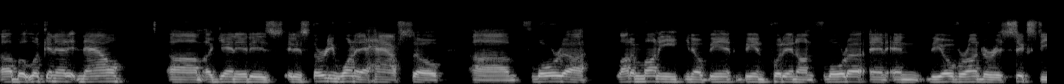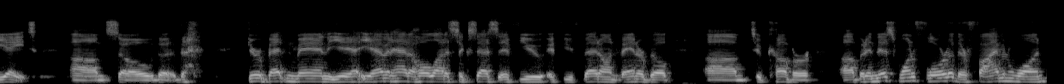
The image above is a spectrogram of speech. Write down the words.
uh, but looking at it now, um, again, it is it is 31 and a half. So um, Florida a lot of money, you know, being being put in on Florida, and and the over under is 68. Um, so the, the if you're a betting man, you, you haven't had a whole lot of success if you if you've bet on Vanderbilt um, to cover. Uh, but in this one, Florida, they're five and one.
